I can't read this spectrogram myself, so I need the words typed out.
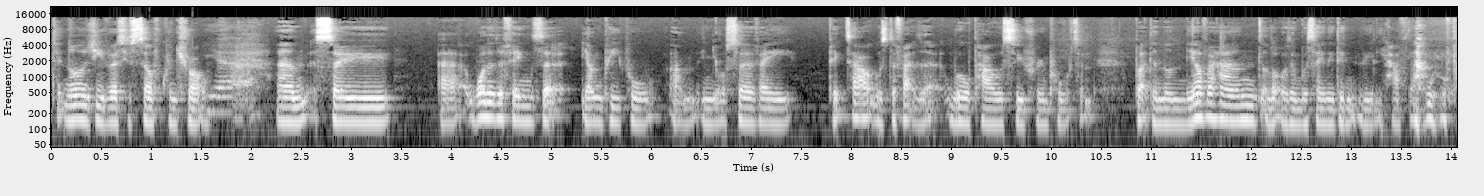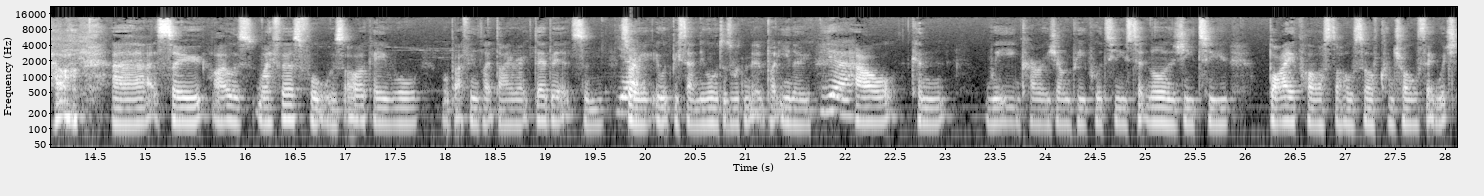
technology versus self control. yeah. Um, so, uh, one of the things that young people um, in your survey picked out was the fact that willpower was super important. But then on the other hand, a lot of them were saying they didn't really have that willpower. Uh, so I was my first thought was, oh, okay, well, what about things like direct debits and Yeah. sorry, it would be standing orders, wouldn't it? But you know, Yeah. how can we encourage young people to use technology to bypass the whole self-control thing, which,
